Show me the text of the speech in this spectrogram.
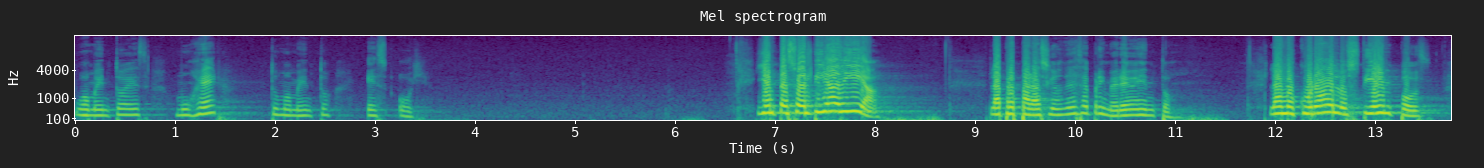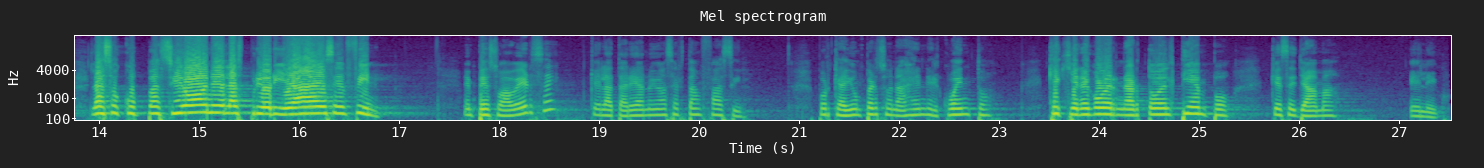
Momento es mujer, tu momento es hoy. Y empezó el día a día, la preparación de ese primer evento, la locura de los tiempos, las ocupaciones, las prioridades, en fin. Empezó a verse que la tarea no iba a ser tan fácil, porque hay un personaje en el cuento que quiere gobernar todo el tiempo, que se llama el ego.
